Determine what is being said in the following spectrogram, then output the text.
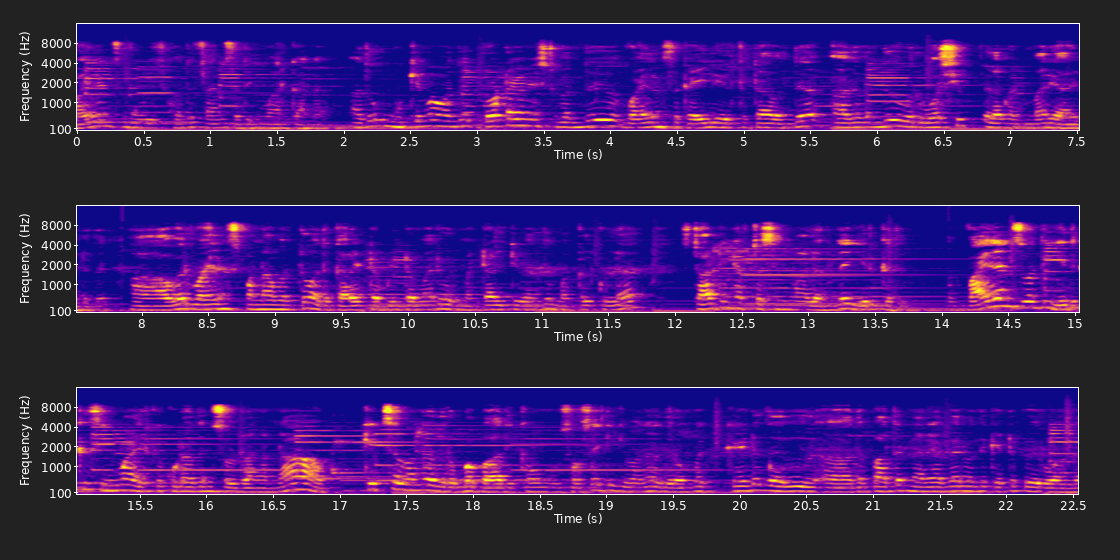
வயலன்ஸ் மூவிஸ்க்கு வந்து ஃபேன்ஸ் அதிகமாக இருக்காங்க. அதுவும் முக்கியமாக வந்து ப்ரோட்டாகனிஸ்ட் வந்து வயலன்ஸை கையில் எடுத்துட்டா வந்து அது வந்து ஒரு ஒர்ஷிப் எலமெண்ட் மாதிரி ஆகிடுது அவர் வயலன்ஸ் பண்ணால் மட்டும் அது கரெக்ட் அப்படின்ற மாதிரி ஒரு மென்டாலிட்டி வந்து மக்களுக்குள்ள ஸ்டார்டிங் ஆஃப் த சினிமாவிலேருந்தே இருக்குது. வயலன்ஸ் வந்து எதுக்கு சினிமா இருக்கக்கூடாதுன்னு சொல்கிறாங்கன்னா கிட்ஸை வந்து அது ரொம்ப பாதிக்கும். சொசைட்டிக்கு வந்து அது ரொம்ப கெடுதல் அதை பார்த்து நிறையா பேர் வந்து கெட்டு போயிடுவாங்க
